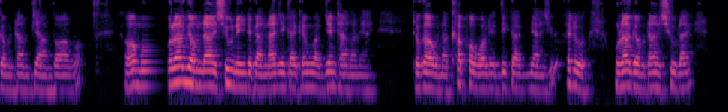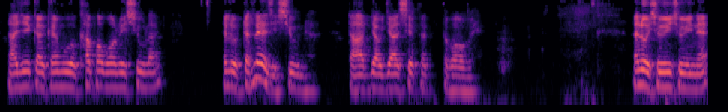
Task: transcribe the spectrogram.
ကမ္မဋ္ဌာန်းပြန်သွားပေါ့ဟောမူလကမ္မဋ္ဌာန်းရှုနေတကနာကျင်ကြိုက်ခဲမှုပြင်းထန်လာမြန်ဒုက္ခဝနာခတ်ဖို့ပေါ်လေးသိကပြန်ရှုအဲ့လိုမူလကမ္မဋ္ဌာန်းရှုလိုက်နာကျင်ကြိုက်ခဲမှုကိုခတ်ဖို့ပေါ်လေးရှုလိုက်အဲ့လိုတလှည့်စီရှုနေတာဒါပျောက်ကြားစစ်သဘောပဲအဲ့လိုရှုရင်ရှုရင်နဲ့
